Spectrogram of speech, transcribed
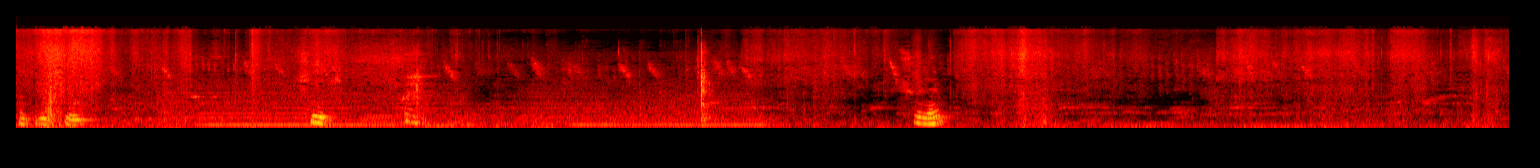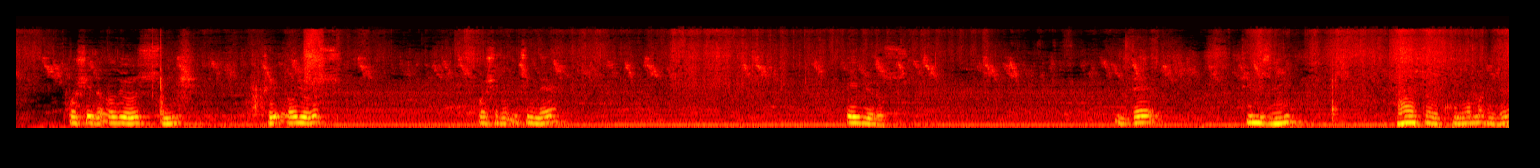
sıkıntı geçiyor. Şimdi şöyle poşeti alıyoruz şimdi şey alıyoruz poşetin içinde eliyoruz ve temizleyip daha sonra kullanmak üzere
